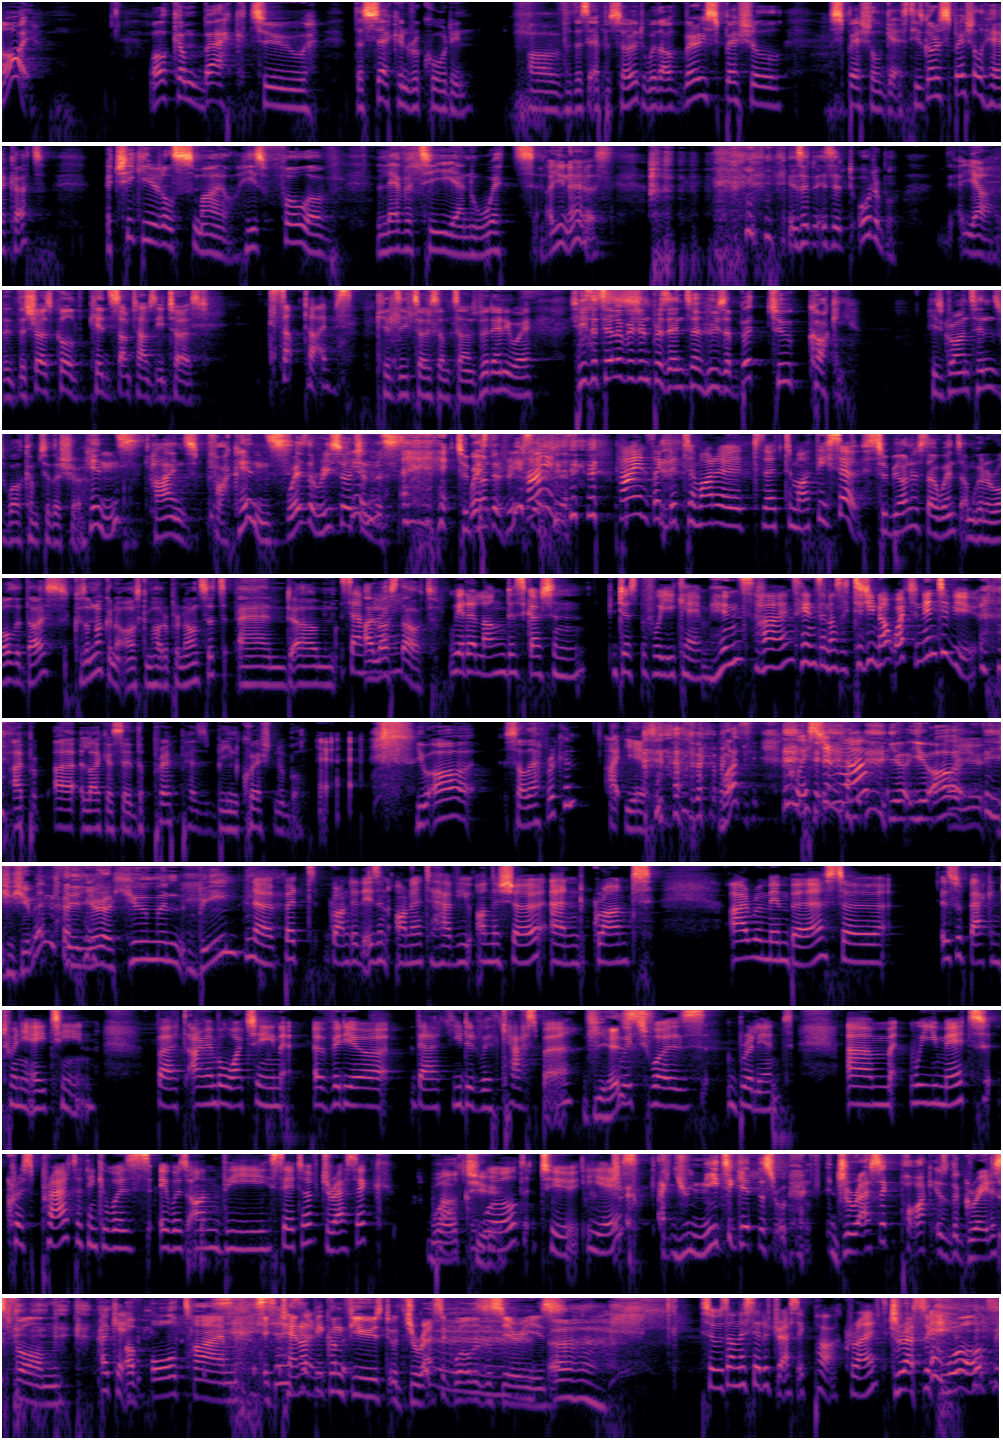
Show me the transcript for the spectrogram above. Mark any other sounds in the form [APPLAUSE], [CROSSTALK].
Hi. Welcome back to the second recording of this episode with our very special, special guest. He's got a special haircut, a cheeky little smile. He's full of levity and wit. Are you nervous? [LAUGHS] Is it is it audible? Yeah, the, the show's called Kids Sometimes Eat Toast. Sometimes. Kids eat toast sometimes. But anyway, he's a television presenter who's a bit too cocky. He's Grant Hins. Welcome to the show. Hins? Heinz. Fuck. Hins? Where's the research in this? [LAUGHS] to, be Where's the reason? Heinz. Heinz, like the tomato, the tomato sauce. to be honest, I went, I'm going to roll the dice because I'm not going to ask him how to pronounce it. And um, Sam I lost I- out. We had a long discussion just before you came. Heinz, Heinz, Heinz. And I was like, did you not watch an interview? I, pre- uh, like I said, the prep has been questionable. [LAUGHS] you are South African? Uh, yes. [LAUGHS] what? Question [LAUGHS] mark? You, you are. Are you, [LAUGHS] you human? You're a human being? No, but Grant, it is an honor to have you on the show. And Grant, I remember, so this was back in 2018, but I remember watching a video that you did with Casper, Yes. which was brilliant. Um, where you met Chris Pratt, I think it was it was on the set of Jurassic World Park 2. World Two, yes. You need to get this. Jurassic Park is the greatest film [LAUGHS] Okay. of all time. [LAUGHS] It So cannot sorry. be confused with Jurassic World as a series. [SIGHS] Uh. So it was on the set of Jurassic Park, right? Jurassic World? [LAUGHS]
